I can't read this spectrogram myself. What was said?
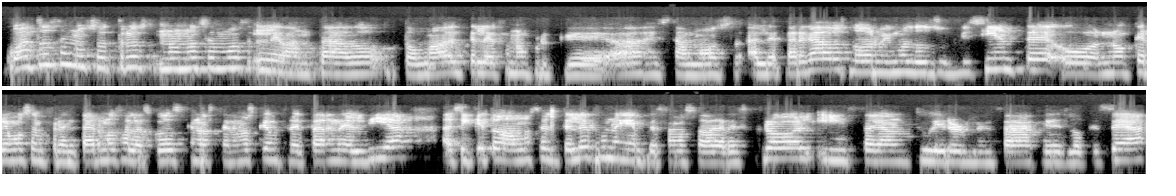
¿Cuántos de nosotros no nos hemos levantado, tomado el teléfono porque ah, estamos aletargados, no dormimos lo suficiente o no queremos enfrentarnos a las cosas que nos tenemos que enfrentar en el día? Así que tomamos el teléfono y empezamos a dar scroll, Instagram, Twitter, mensajes, lo que sea,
